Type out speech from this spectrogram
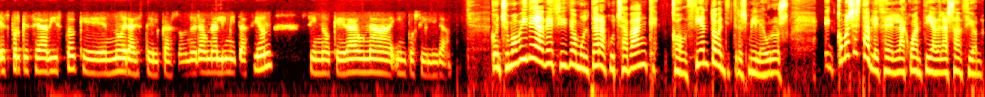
es porque se ha visto que no era este el caso, no era una limitación, sino que era una imposibilidad. Conchumovide ha decidido multar a Cuchabank con 123.000 euros. Eh, ¿Cómo se establece la cuantía de la sanción?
